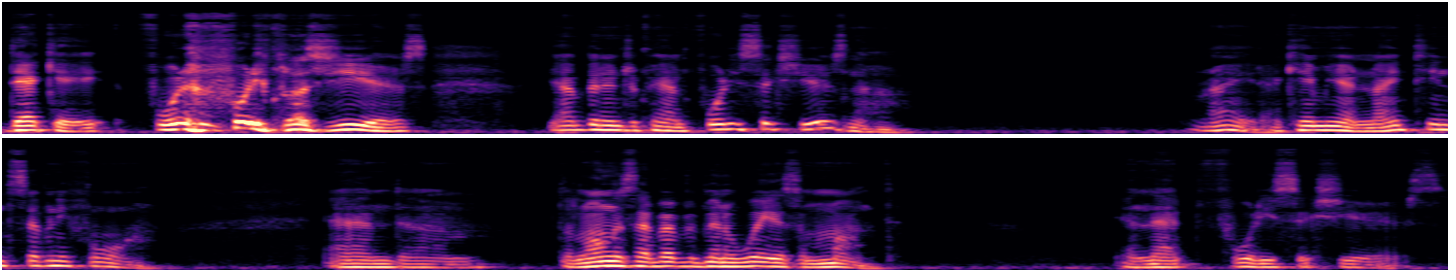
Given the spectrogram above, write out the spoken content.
decade, 40, 40 plus years. Yeah, I've been in Japan 46 years now. Right, I came here in 1974. And um, the longest I've ever been away is a month in that 46 years.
